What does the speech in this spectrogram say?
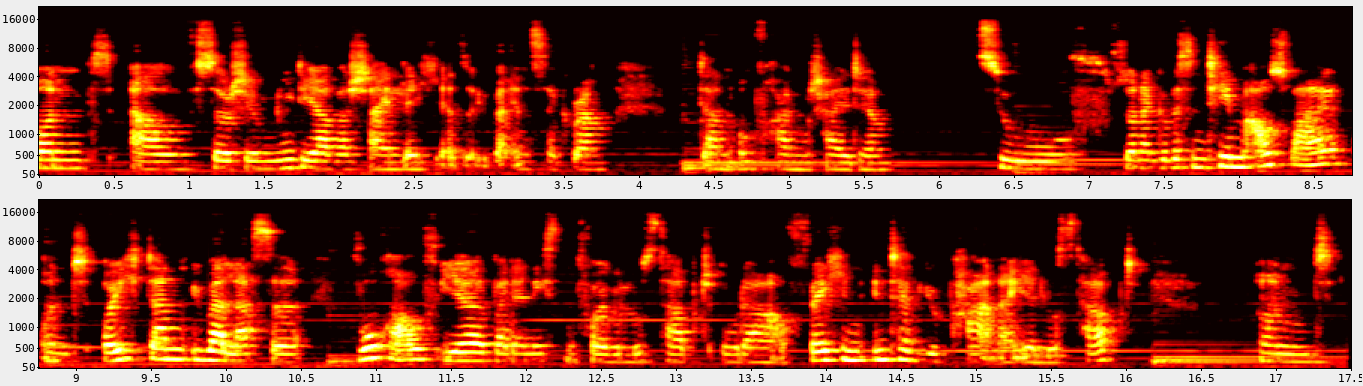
Und auf Social Media wahrscheinlich, also über Instagram, dann Umfragen schalte zu so einer gewissen Themenauswahl und euch dann überlasse, worauf ihr bei der nächsten Folge Lust habt oder auf welchen Interviewpartner ihr Lust habt. Und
